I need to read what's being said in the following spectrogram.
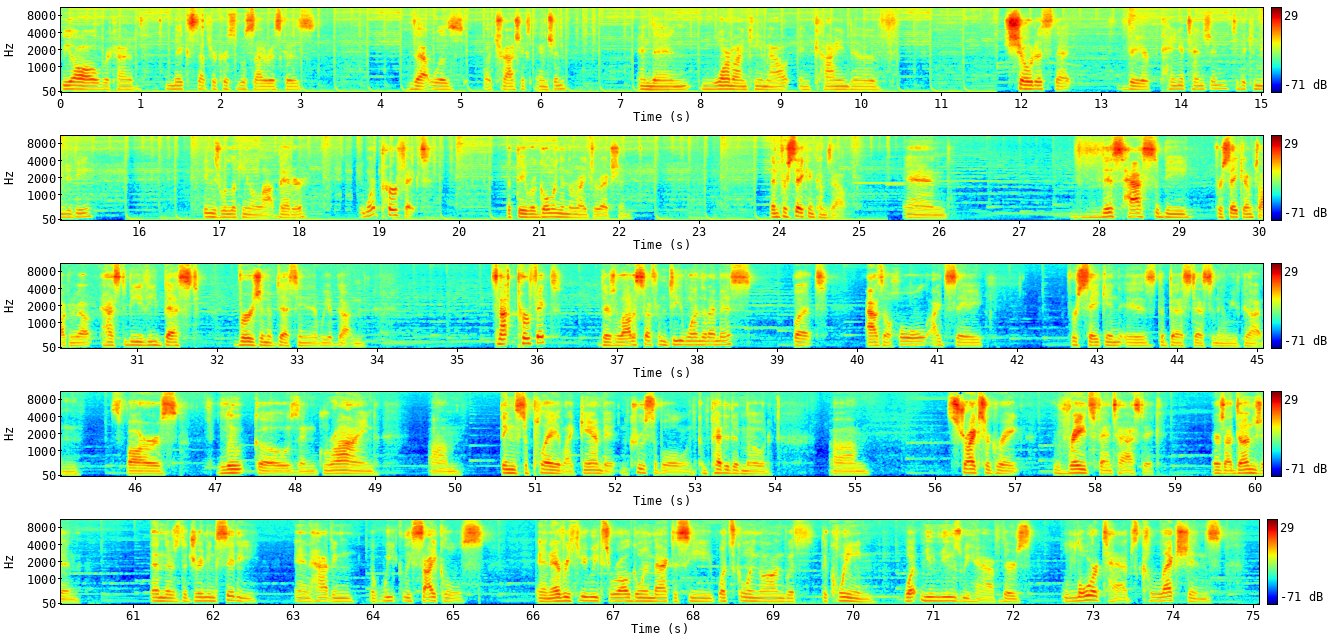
we all were kind of mixed after Curse of Osiris because that was a trash expansion, and then Warmind came out and kind of showed us that they're paying attention to the community. Things were looking a lot better. They weren't perfect, but they were going in the right direction. Then Forsaken comes out and this has to be Forsaken. I'm talking about has to be the best version of Destiny that we have gotten. It's not perfect. There's a lot of stuff from D1 that I miss, but as a whole, I'd say Forsaken is the best Destiny we've gotten as far as loot goes and grind, um, things to play like Gambit and Crucible and competitive mode. Um, strikes are great. Raid's fantastic. There's a dungeon. Then there's the Dreaming City and having the weekly cycles. And every three weeks, we're all going back to see what's going on with the Queen, what new news we have. There's lore tabs, collections.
